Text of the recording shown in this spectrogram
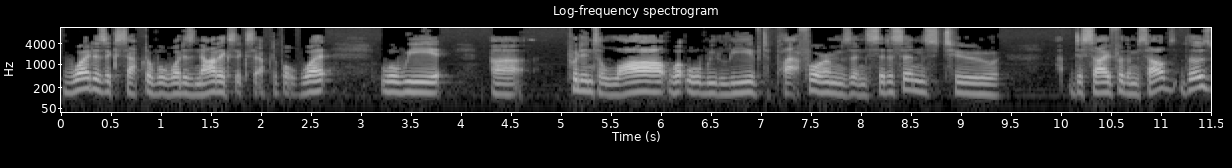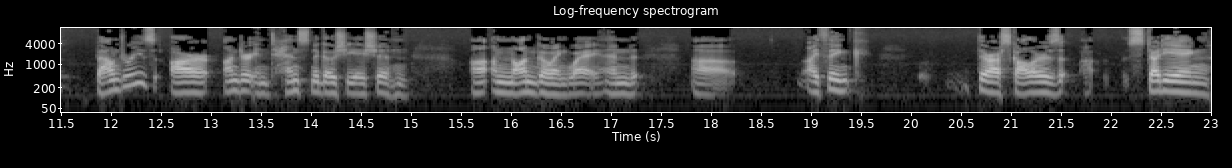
what is acceptable, what is not acceptable, what will we uh, put into law, what will we leave to platforms and citizens to decide for themselves, those boundaries are under intense negotiation uh, an ongoing way. And uh, I think there are scholars uh, studying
